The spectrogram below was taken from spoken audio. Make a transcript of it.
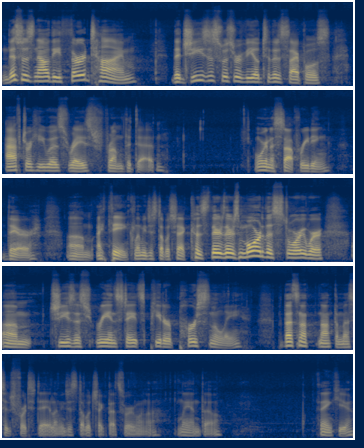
This was now the third time that Jesus was revealed to the disciples after he was raised from the dead. And we're going to stop reading there, um, I think. Let me just double check. Because there's, there's more to this story where um, Jesus reinstates Peter personally but that's not, not the message for today. Let me just double check that's where we want to land, though. Thank you.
